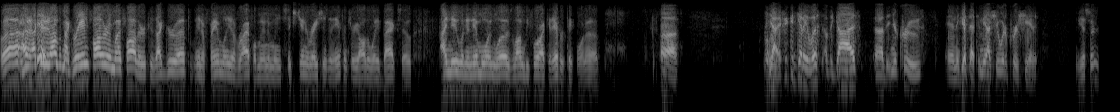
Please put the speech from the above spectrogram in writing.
Well, I, I did. it all to my grandfather and my father because I grew up in a family of riflemen. I mean, six generations of infantry all the way back. So I knew what an M1 was long before I could ever pick one up. Uh, yeah, if you could get a list of the guys uh, in your crews and to get that to me, I sure would appreciate it. Yes, sir.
